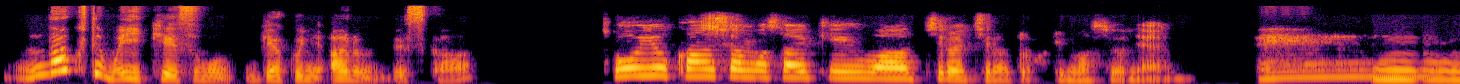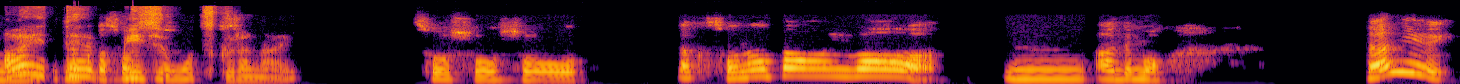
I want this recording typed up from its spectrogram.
なくてもいいケースも逆にあるんですか？そういう会社も最近はちらちらとありますよね。ええうんあえてビジョンを作らない？そうそうそう。なんかその場合は、うん、あ、でも、何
